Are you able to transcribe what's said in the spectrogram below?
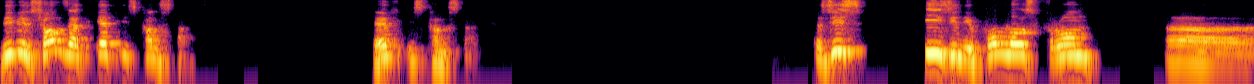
we will show that f is constant. f is constant. This easily follows from uh,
